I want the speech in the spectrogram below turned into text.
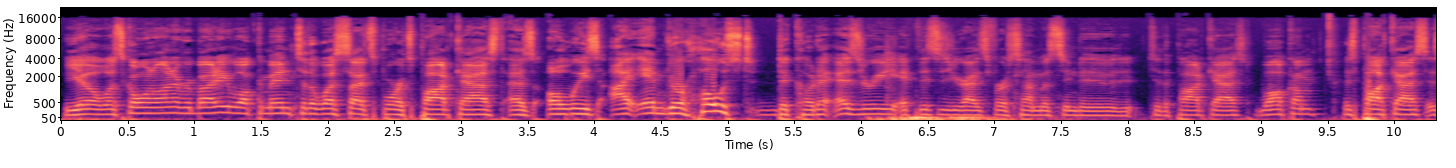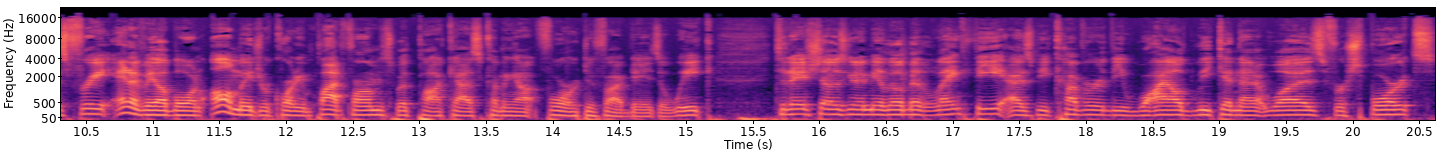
Yo, what's going on, everybody? Welcome into the West Side Sports Podcast. As always, I am your host, Dakota Esri. If this is your guys' first time listening to, to the podcast, welcome. This podcast is free and available on all major recording platforms, with podcasts coming out four to five days a week. Today's show is going to be a little bit lengthy as we cover the wild weekend that it was for sports.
